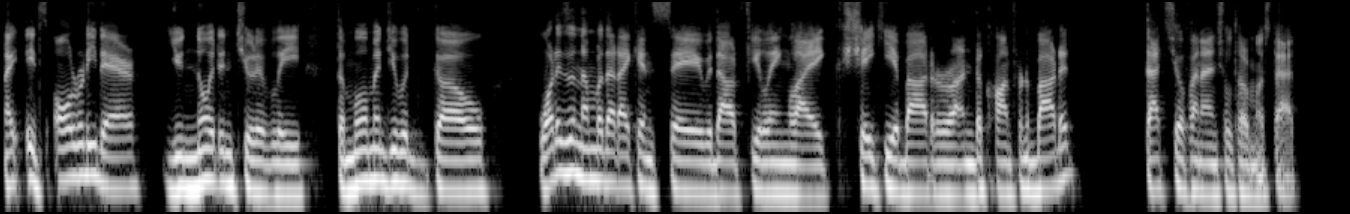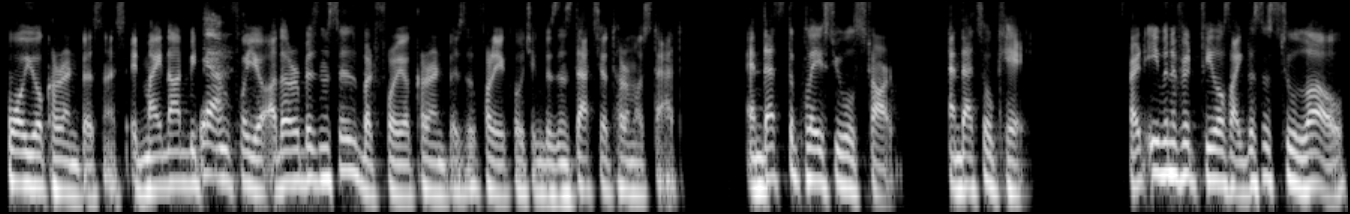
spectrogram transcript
Like it's already there. You know it intuitively. The moment you would go, what is a number that I can say without feeling like shaky about it or underconfident about it? That's your financial thermostat for your current business. It might not be yeah. true for your other businesses, but for your current business, for your coaching business, that's your thermostat. And that's the place you will start. And that's okay. Right? Even if it feels like this is too low,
